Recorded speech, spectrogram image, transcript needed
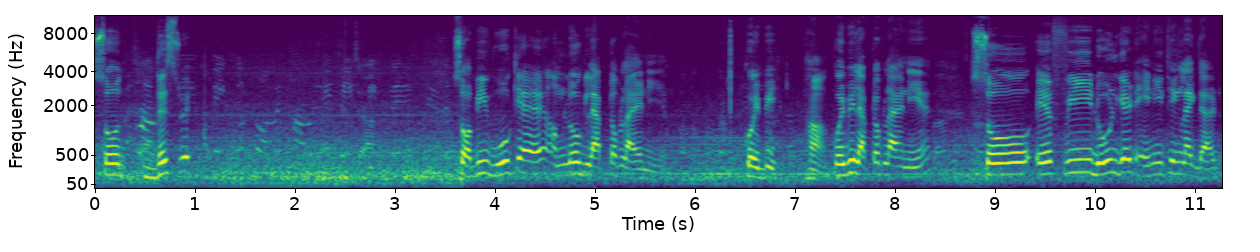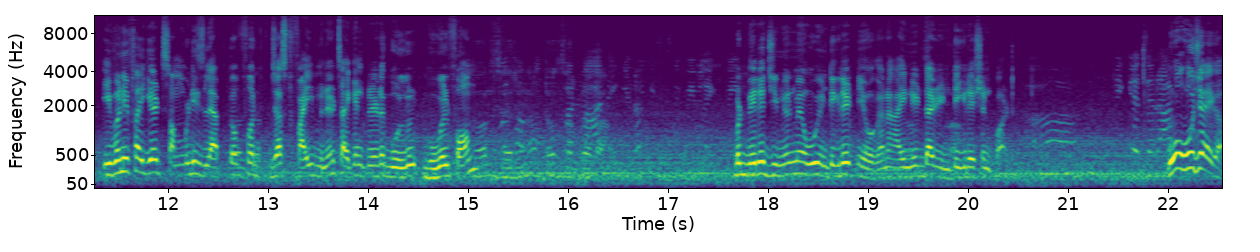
so this people so अभी वो क्या है हम लोग लैपटॉप लाए नहीं है। कोई भी हाँ कोई भी लैपटॉप लाया नहीं है। So if we don't get anything like that even if I get somebody's laptop for just five minutes I can create a Google Google form बनवा देंगे ना किसी से भी like बट मेरे जीमेल में वो इंटीग्रेट नहीं होगा ना I need that integration part वो हो जाएगा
